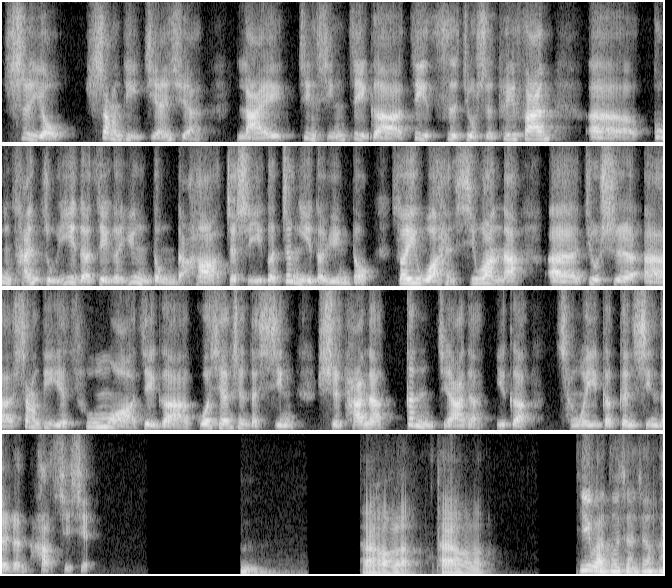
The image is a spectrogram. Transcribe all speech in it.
是有上帝拣选来进行这个这次就是推翻。呃，共产主义的这个运动的哈，这是一个正义的运动，所以我很希望呢，呃，就是呃，上帝也出没这个郭先生的心，使他呢更加的一个成为一个更新的人。好，谢谢。嗯，太好了，太好了。伊娃多讲讲吧。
